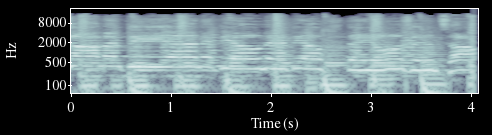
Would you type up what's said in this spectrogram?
တာမတည်ရတဲ့ပြောင်းတဲ့ပြောင်းတယောစင်သား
